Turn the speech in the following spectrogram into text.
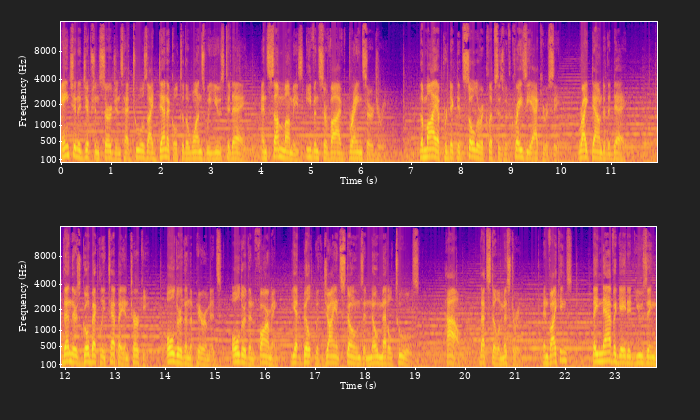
ancient Egyptian surgeons had tools identical to the ones we use today, and some mummies even survived brain surgery. The Maya predicted solar eclipses with crazy accuracy, right down to the day. Then there's Göbekli Tepe in Turkey, older than the pyramids, older than farming, yet built with giant stones and no metal tools. How? That's still a mystery. And Vikings? They navigated using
